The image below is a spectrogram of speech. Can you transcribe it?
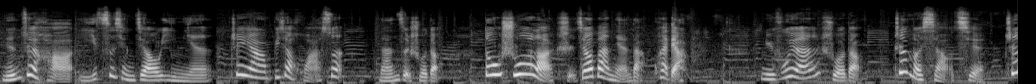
您最好一次性交一年，这样比较划算。”男子说道：“都说了只交半年的，快点儿。”女服务员说道：“这么小气，真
